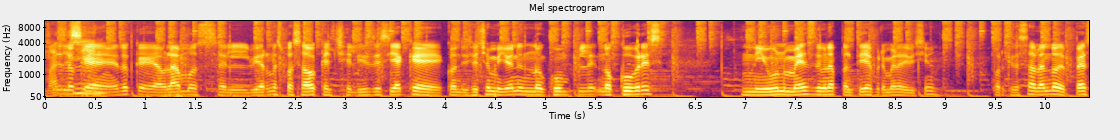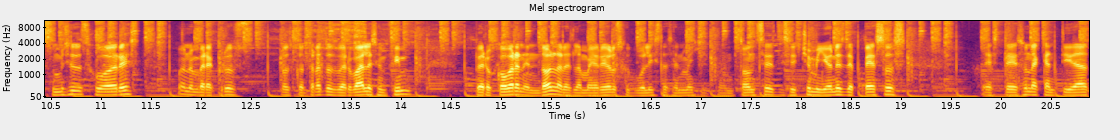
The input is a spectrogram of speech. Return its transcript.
Más es de lo, 100. que, es lo que hablamos el viernes pasado, que el Chelis decía que con 18 millones no, cumple, no cubres ni un mes de una plantilla de primera división. Porque estás hablando de pesos. Muchos de los jugadores, bueno, en Veracruz, los contratos verbales, en fin, pero cobran en dólares la mayoría de los futbolistas en México. Entonces, 18 millones de pesos este, es una cantidad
